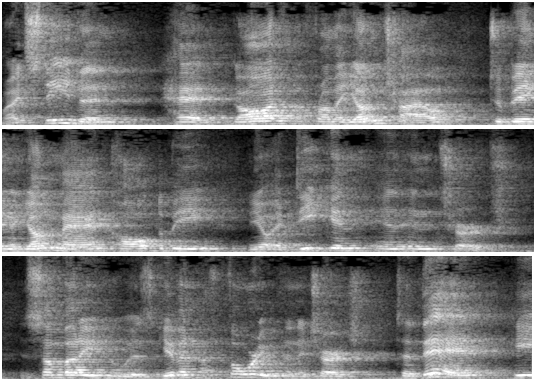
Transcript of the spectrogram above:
Right? Stephen had gone from a young child to being a young man called to be, you know, a deacon in, in the church, somebody who was given authority within the church to then he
